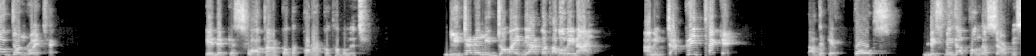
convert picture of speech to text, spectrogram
লোকজন রয়েছে, এদেরকে স্লটার কথা, করার কথা বলেছি। লিটারেলি জবাই দেওয়ার কথা বলি নাই। আমি চাকরির থেকে তাদেরকে force dismissal from the service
